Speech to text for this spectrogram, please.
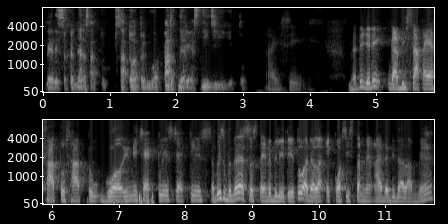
dari sekedar satu satu atau dua part dari SDG gitu. I see. Berarti jadi nggak bisa kayak satu-satu goal ini checklist, checklist. Tapi sebenarnya sustainability itu adalah ekosistem yang ada di dalamnya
